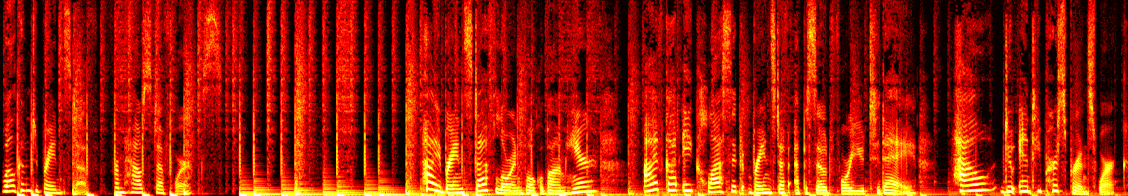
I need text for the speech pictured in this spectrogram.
Welcome to Brain Stuff from How Stuff Works. Hi, Brain Stuff. Lauren Vogelbaum here. I've got a classic Brain Stuff episode for you today. Do antiperspirants work?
